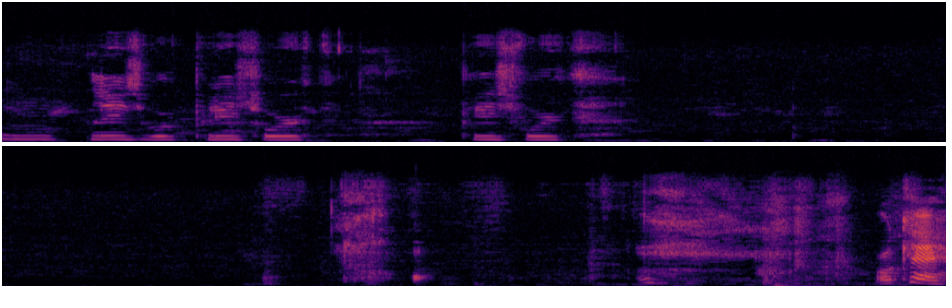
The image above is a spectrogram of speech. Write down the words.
Mm, please work, please work, please work. Okay.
